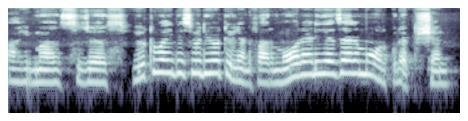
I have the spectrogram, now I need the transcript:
I must suggest you to watch this video till and for more ideas and more collection.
